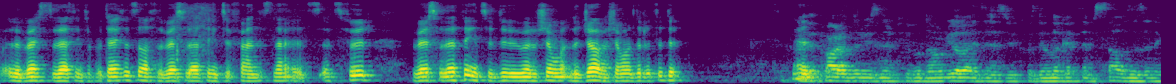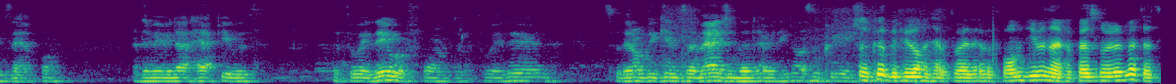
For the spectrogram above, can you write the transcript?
the best for that thing to protect itself, the best for that thing to find its, its, its food, the best for that thing to do what Hashem wanted, the job Hashem wanted it to do. And part of the reason that people don't realize it is because they look at themselves as an example, and they're maybe not happy with with the way they were formed or with the way they're. So they don't begin to imagine that everything else in creation. It could be people don't have the way they were formed, even though if a person would admit it,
